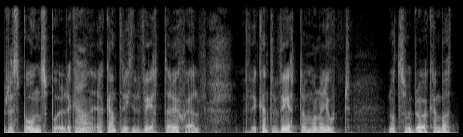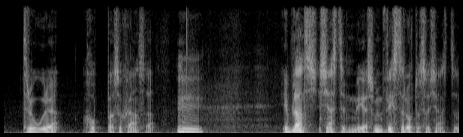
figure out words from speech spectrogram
respons på det. det kan Ja. man, jag kan inte riktigt veta det själv. Jag kan inte veta om man har gjort något som är bra. Jag kan bara tro det, hoppas och chansa. Mm. Ibland känns det mer som vissa låtar så känns det.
